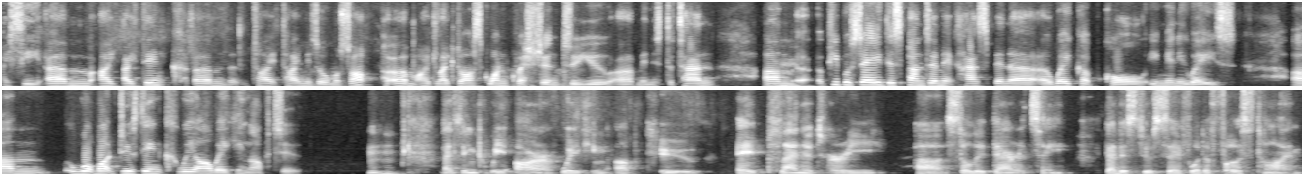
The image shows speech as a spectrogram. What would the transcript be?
I see. Um, I, I, think um, time is almost up. Um, I'd like to ask one question to you, uh, Minister Tang. Um, mm. People say this pandemic has been a, a wake-up call in many ways. Um, what, what do you think we are waking up to? Mm -hmm. I think we are waking up to a planetary uh, solidarity. That is to say, for the first time,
